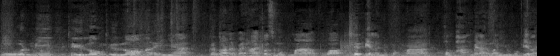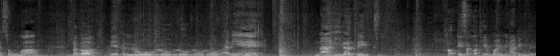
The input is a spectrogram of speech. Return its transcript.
ฮูดมีถือลงถือล่มอะไรอย่างเงี้ย ก็ตอนนั้นไปถ่ายก็สนุกมาก เพราะว่าได้เปลี่ยนหลายลุคมากๆ ผมพังไปหลายวันอยู่เพราะเปลี่ยนหลายทรงมาก แล้วก็นี่เป็นรูปรูปรูปรูปรูปอันนี้ หน้านี้เดอะซิกเขาติดสกอตเทปไว้ไม่น่าดึงเลย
